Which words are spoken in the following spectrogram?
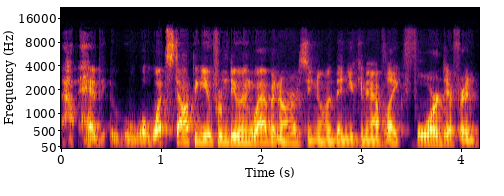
have, what's stopping you from doing webinars? You know and then you can have like four different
